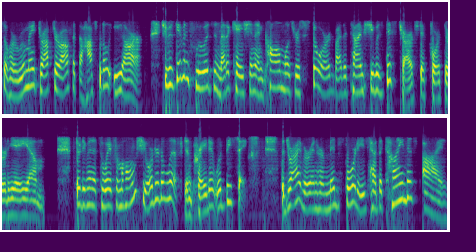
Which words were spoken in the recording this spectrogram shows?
so her roommate dropped her off at the hospital ER. She was given fluids and medication, and calm was restored by the time she was discharged at 4:30 a.m. 30 minutes away from home, she ordered a Lyft and prayed it would be safe. The driver, in her mid 40s, had the kindest eyes.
